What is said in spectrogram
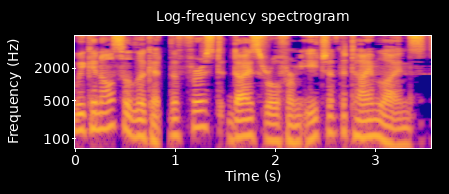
We can also look at the first dice roll from each of the timelines.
